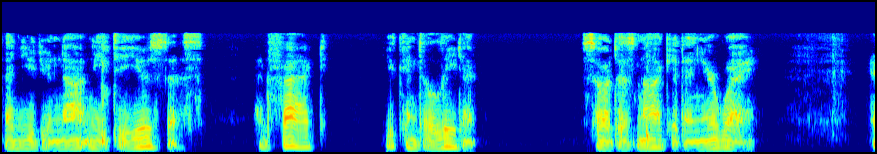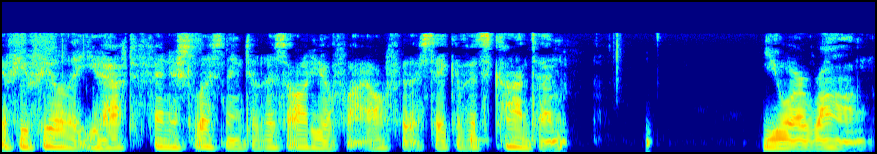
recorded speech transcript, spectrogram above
then you do not need to use this. In fact, you can delete it so it does not get in your way. If you feel that you have to finish listening to this audio file for the sake of its content, you are wrong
